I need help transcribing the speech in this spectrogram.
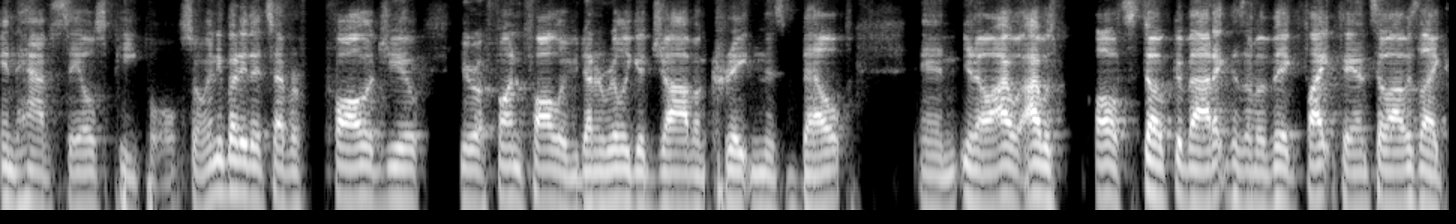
and have salespeople? So anybody that's ever followed you, you're a fun follower. You've done a really good job on creating this belt. And you know, I, I was all stoked about it because I'm a big fight fan. So I was like,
